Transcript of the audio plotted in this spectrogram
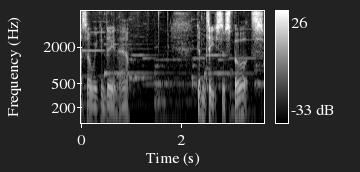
That's all we can do now. Couldn't teach some sports.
